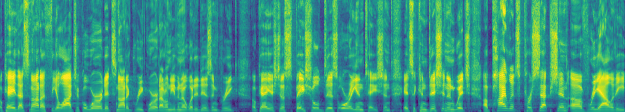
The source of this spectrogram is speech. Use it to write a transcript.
Okay, that's not a theological word, it's not a Greek word. I don't even know what it is in Greek. Okay, it's just spatial disorientation. It's a condition in which a pilot's perception of reality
